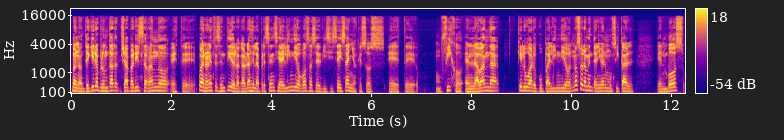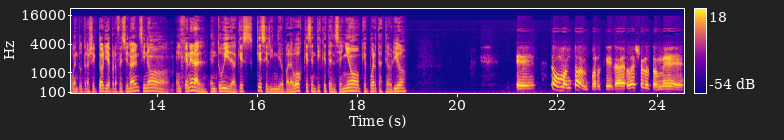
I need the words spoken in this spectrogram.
Bueno, te quiero preguntar, ya para ir cerrando, este, bueno, en este sentido, lo que hablas de la presencia del indio, vos hace 16 años que sos este, fijo en la banda. ¿Qué lugar ocupa el indio, no solamente a nivel musical, en vos o en tu trayectoria profesional, sino en general, en tu vida? ¿Qué es, qué es el indio para vos? ¿Qué sentís que te enseñó? ¿Qué puertas te abrió? Eh, no, un montón, porque la verdad yo lo tomé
